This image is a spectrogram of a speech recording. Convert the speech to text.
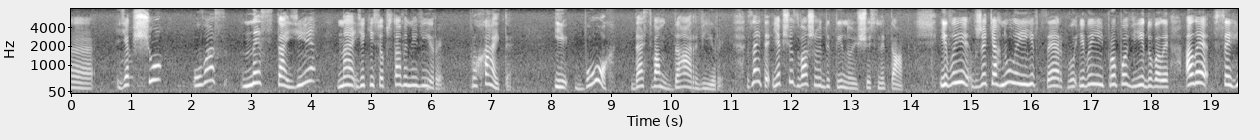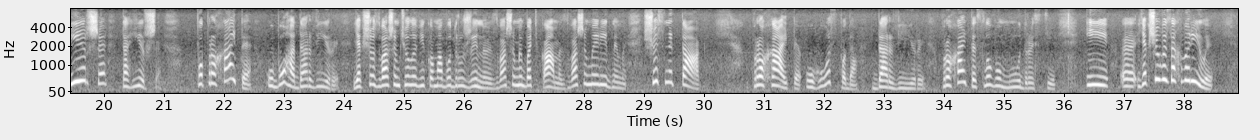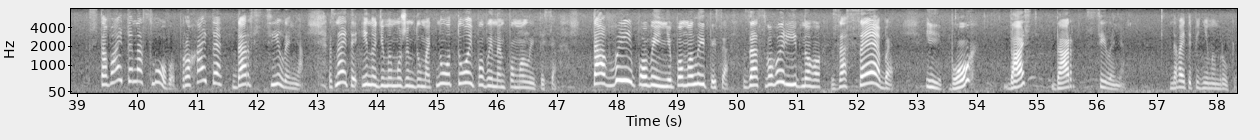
Е, якщо у вас не стає на якісь обставини віри, прохайте. І Бог дасть вам дар віри. Знаєте, якщо з вашою дитиною щось не так, і ви вже тягнули її в церкву, і ви їй проповідували, але все гірше та гірше. Попрохайте у Бога дар віри. Якщо з вашим чоловіком або дружиною, з вашими батьками, з вашими рідними щось не так, прохайте у Господа дар віри, прохайте слово мудрості. І е, якщо ви захворіли, ставайте на слово, прохайте дар зцілення. Знаєте, іноді ми можемо думати, ну той повинен помолитися. Та ви повинні помолитися за свого рідного, за себе. І Бог дасть дар зцілення. Давайте піднімемо руки.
